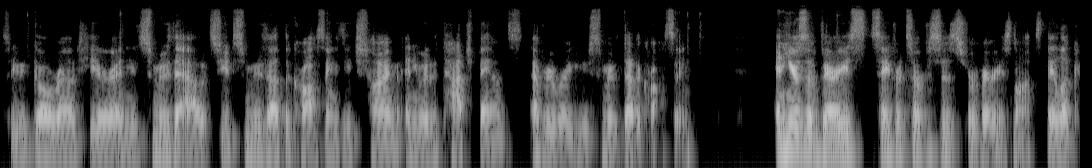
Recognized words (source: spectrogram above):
So you'd go around here and you'd smooth it out. So you'd smooth out the crossings each time and you would attach bands everywhere you smoothed out a crossing. And here's a various Seifert surfaces for various knots. They look,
